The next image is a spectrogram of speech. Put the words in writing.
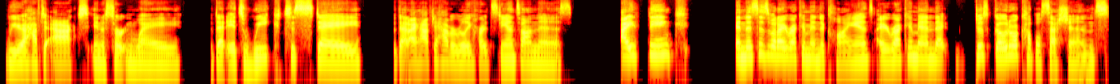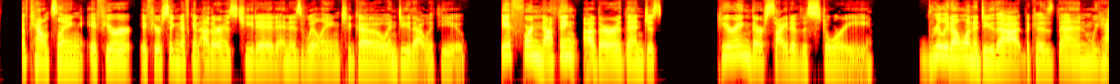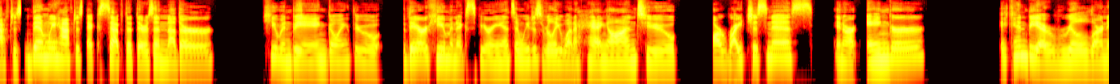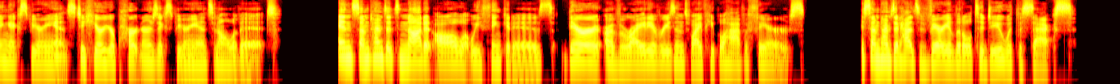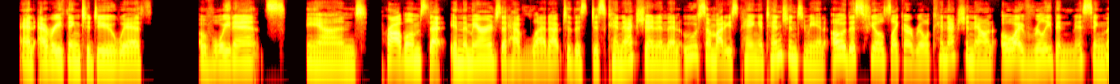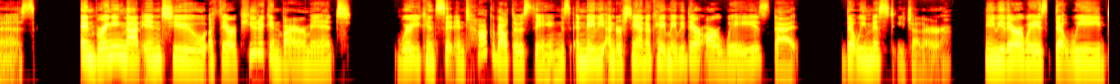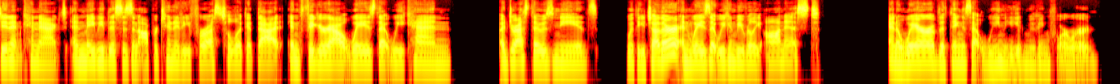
we have to act in a certain way, that it's weak to stay, that I have to have a really hard stance on this. I think and this is what I recommend to clients. I recommend that just go to a couple sessions of counseling if your if your significant other has cheated and is willing to go and do that with you. If for nothing other than just hearing their side of the story. Really don't want to do that because then we have to then we have to accept that there's another human being going through their human experience and we just really want to hang on to our righteousness and our anger, it can be a real learning experience to hear your partner's experience and all of it. And sometimes it's not at all what we think it is. There are a variety of reasons why people have affairs. Sometimes it has very little to do with the sex and everything to do with avoidance and problems that in the marriage that have led up to this disconnection and then ooh somebody's paying attention to me and oh this feels like a real connection now and oh I've really been missing this. And bringing that into a therapeutic environment where you can sit and talk about those things and maybe understand okay maybe there are ways that that we missed each other Maybe there are ways that we didn't connect. And maybe this is an opportunity for us to look at that and figure out ways that we can address those needs with each other and ways that we can be really honest and aware of the things that we need moving forward.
